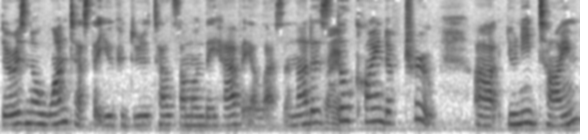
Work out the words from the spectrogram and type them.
there is no one test that you could do to tell someone they have ALS, and that is Right. still kind of true. Uh, you need time,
